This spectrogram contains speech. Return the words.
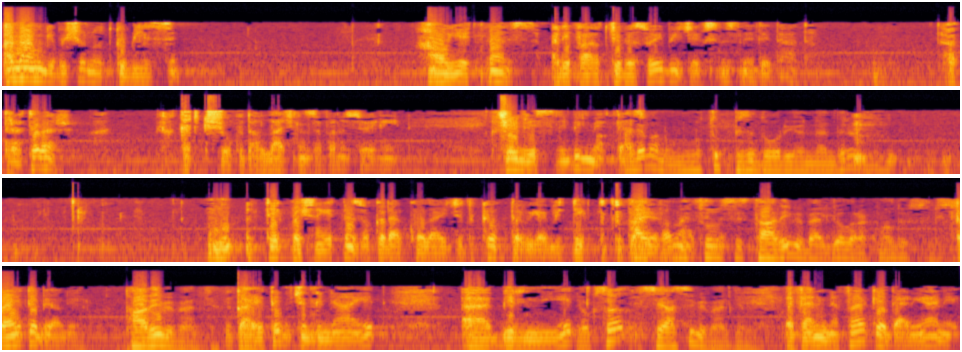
adam gibi şu nutku bilsin. Ha o yetmez. Ali Fuat Cebesoy'u bileceksiniz ne dedi adam. Hatırlatı var. Kaç kişi okudu Allah aşkınıza bana söyleyin. Çevresini bilmek Alev lazım. Hanım nutuk bizi doğru yönlendirir mi? Tek başına yetmez o kadar kolaycılık yok tabii. Ya. Bir tek tutuklar Hayır, yapamazsınız. siz tarihi bir belge olarak mı alıyorsunuz? Gayet tabii alıyorum. Tarihi bir belge. Gayet tabii çünkü nihayet e, bir niyet Yoksa siyasi bir belge mi? Efendim ne fark eder yani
